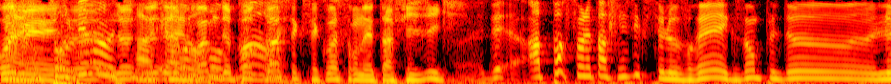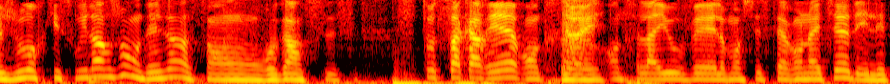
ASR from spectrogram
Ouais, mais sur le le, terrain le- aussi. Ah, le problème de Pogba, ouais. c'est que c'est quoi son état physique? À part son état physique, c'est le vrai exemple de le joueur qui suit l'argent déjà. On regarde toute sa carrière entre, Ouais. entre la Juve et le Manchester United, il est,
